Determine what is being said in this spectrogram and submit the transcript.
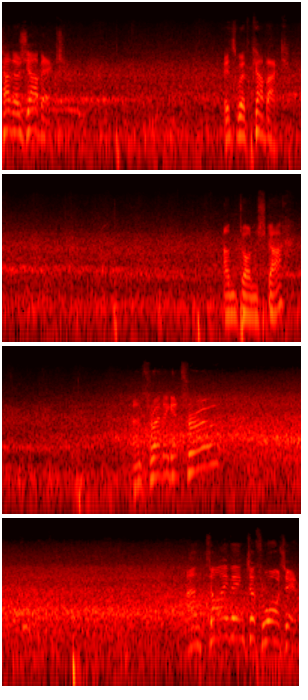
Kaderabek. It's with Kabak. Anton Stach. And threading it through. And diving to thwart it.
